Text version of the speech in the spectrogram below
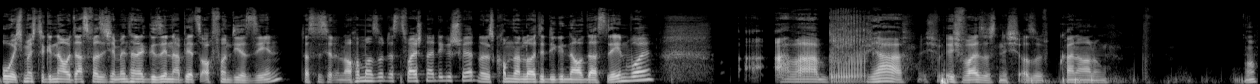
oh, ich möchte genau das, was ich im Internet gesehen habe, jetzt auch von dir sehen. Das ist ja dann auch immer so das zweischneidige Schwert. Und es kommen dann Leute, die genau das sehen wollen. Aber pff, ja, ich, ich weiß es nicht. Also keine Ahnung. Ne?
